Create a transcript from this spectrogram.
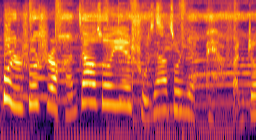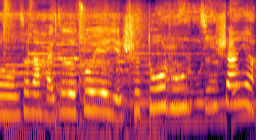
或者说是寒假作业、暑假作业，哎呀，反正现在孩子的作业也是多如积山呀。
